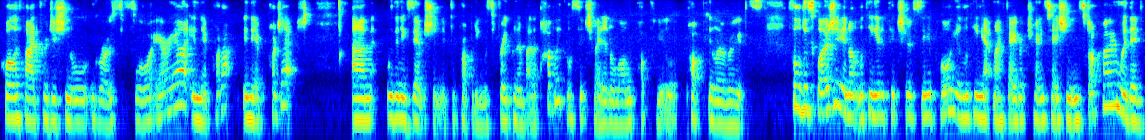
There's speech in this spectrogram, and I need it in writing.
qualified for additional gross floor area in their product in their project um, with an exemption if the property was frequented by the public or situated along popular, popular routes. Full disclosure, you're not looking at a picture of Singapore, you're looking at my favourite train station in Stockholm where they've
